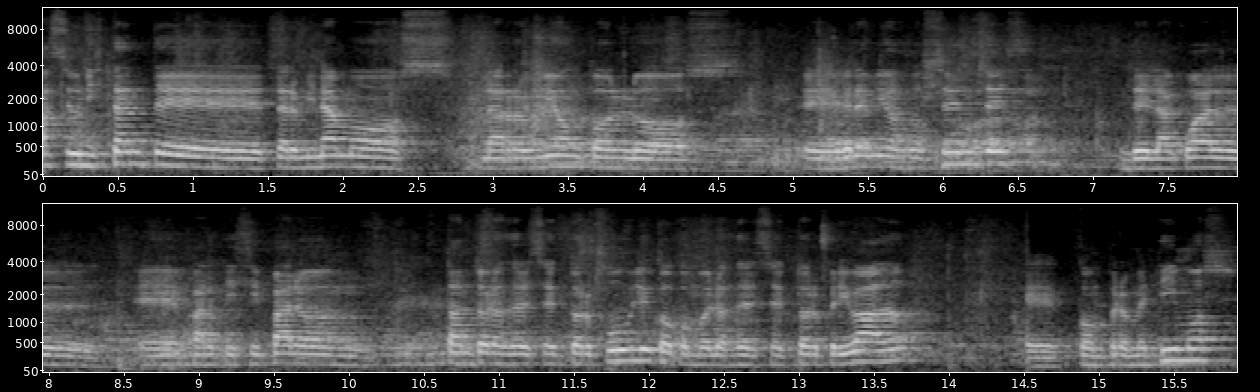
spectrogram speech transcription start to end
Hace un instante terminamos la reunión con los eh, gremios docentes, de la cual eh, participaron tanto los del sector público como los del sector privado. Eh, comprometimos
